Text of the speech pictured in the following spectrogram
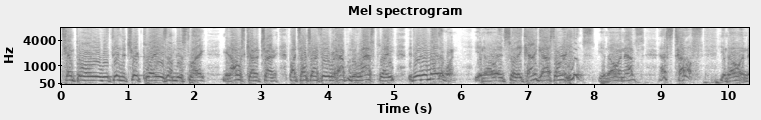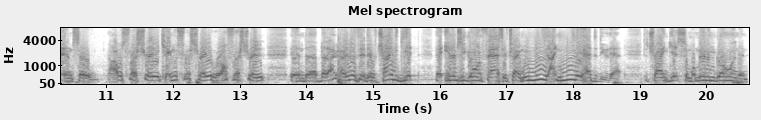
tempo within the trick plays. I'm just like, I mean, I was kind of trying. By the time trying to figure out what happened to the last play, they did another one. You know, and so they kind of got us on our heels. You know, and that's that's tough. You know, and, and so I was frustrated. Kane was frustrated. We're all frustrated. And uh, but I, I know that they were trying to get that energy going fast. They're trying. We knew. I knew they had to do that to try and get some momentum going. And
